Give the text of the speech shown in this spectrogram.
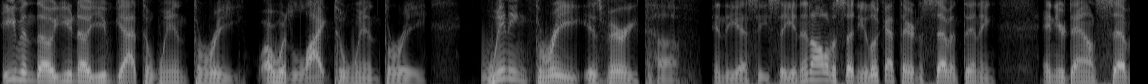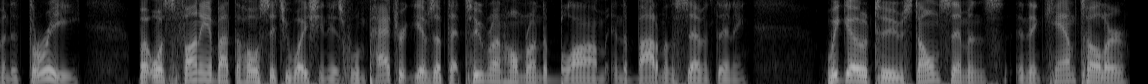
even though you know you've got to win three or would like to win three, winning three is very tough in the SEC. And then all of a sudden you look out there in the seventh inning and you're down seven to three But what's funny about the whole situation is when Patrick gives up that two run home run to Blom in the bottom of the seventh inning, we go to Stone Simmons and then Cam Tuller,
